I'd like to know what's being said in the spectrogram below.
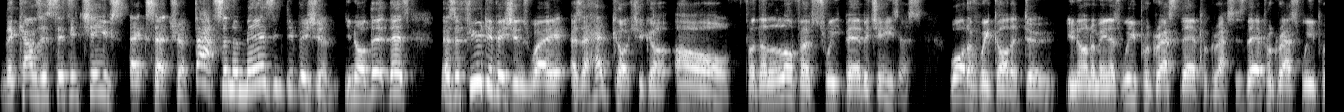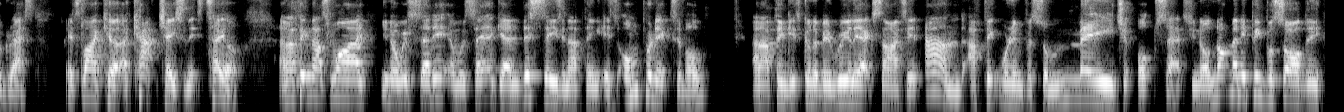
the Kansas City Chiefs, etc. That's an amazing division. You know, there's there's a few divisions where, as a head coach, you go, oh, for the love of sweet baby Jesus, what have we got to do? You know what I mean? As we progress, they progress. As they progress, we progress. It's like a, a, cat chasing its tail. And I think that's why, you know, we've said it and we'll say it again. This season, I think, is unpredictable. And I think it's going to be really exciting. And I think we're in for some major upsets. You know, not many people saw the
